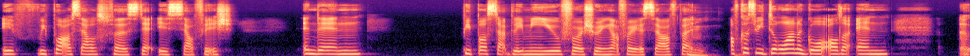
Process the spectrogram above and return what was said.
if we put ourselves first, that is selfish. And then people start blaming you for showing up for yourself. But of course, we don't want to go all the end uh,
